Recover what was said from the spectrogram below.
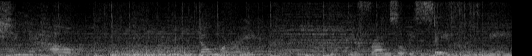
crashing to hell. Don't worry. Your friends will be safe with me.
